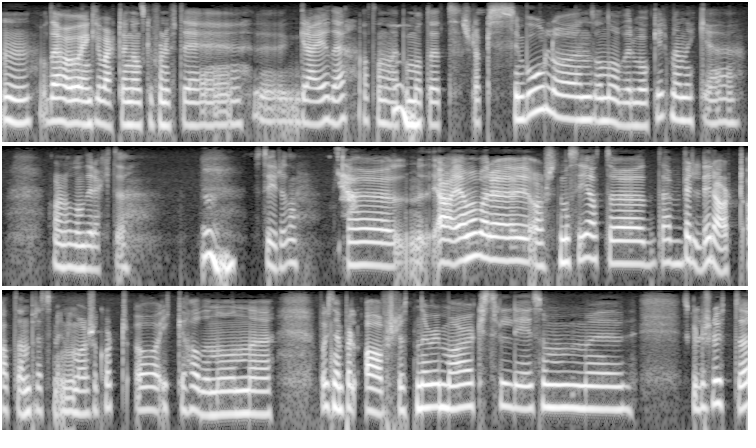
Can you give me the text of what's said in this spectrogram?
Mm. Og det har jo egentlig vært en ganske fornuftig uh, greie, det. At han er på en Mm. måte et slags symbol og en sånn overvåker, men ikke har noe sånn direkte Mm. styre, da. Eh, ja, jeg må bare avslutte med å si at eh, det er veldig rart at den pressemeldingen var så kort, og ikke hadde noen uh, f.eks. avsluttende remarks til de som eh, skulle slutte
